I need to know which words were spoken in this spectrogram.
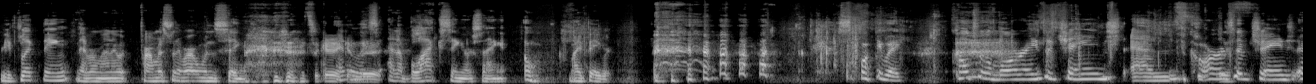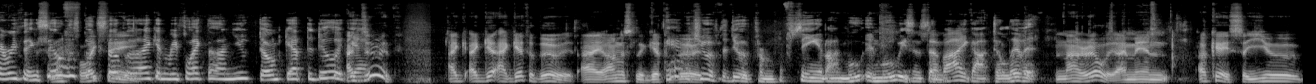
"Reflecting"? Never mind. I promise never I wouldn't sing. it's okay I can do Anyways, and a black singer sang it. Oh, my favorite. anyway, cultural mores have changed, and cars have changed. Everything. See all this good stuff that I can reflect on. You don't get to do it yet. I do it. I, I get I get to do it. I honestly get to Yeah, do but you have to do it from seeing it on mo- in movies and Mm. stuff. I got to live it. Not really. I mean, okay, so you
